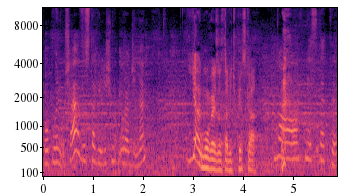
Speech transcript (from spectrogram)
bo Błynusia zostawiliśmy urodziny. Jak mogłaś zostawić pieska? No, niestety.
